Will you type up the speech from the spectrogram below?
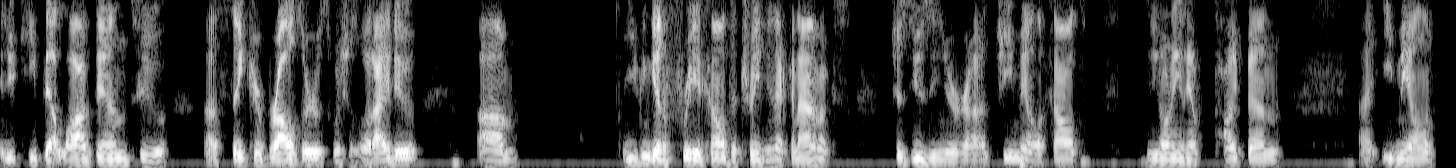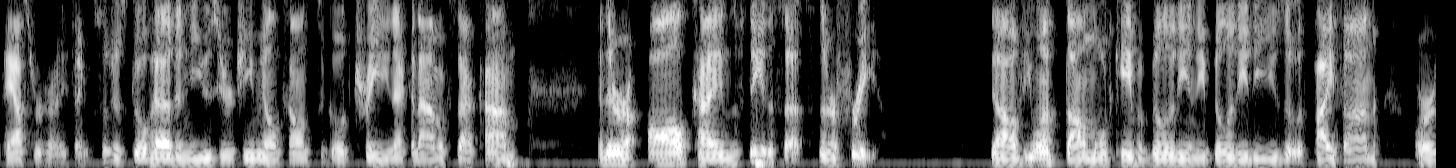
and you keep that logged in to uh, sync your browsers, which is what I do, um, you can get a free account at Trading Economics just using your uh, Gmail account. You don't even have to type in uh, email and password or anything. So just go ahead and use your Gmail account to go to tradingeconomics.com. And there are all kinds of data sets that are free. Now, if you want download capability and the ability to use it with Python or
